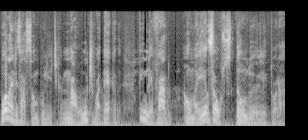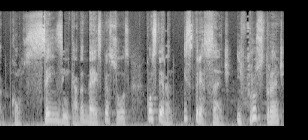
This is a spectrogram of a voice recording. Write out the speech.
polarização política na última década tem levado a uma exaustão do eleitorado, com 6 em cada 10 pessoas considerando estressante e frustrante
